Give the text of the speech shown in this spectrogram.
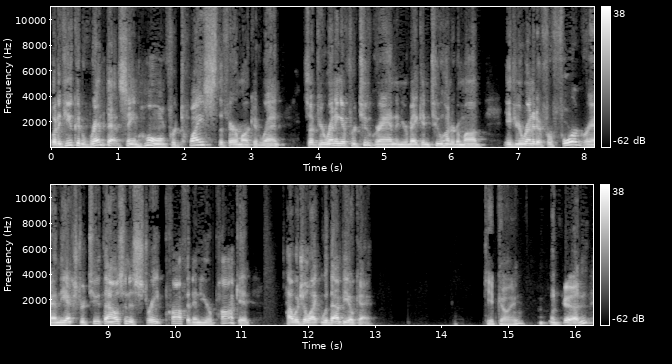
But if you could rent that same home for twice the fair market rent, so if you're renting it for 2 grand and you're making 200 a month, if you rented it for four grand, the extra two thousand is straight profit into your pocket. How would you like? Would that be okay? Keep going. Good.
